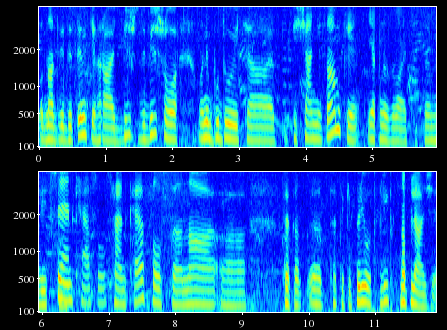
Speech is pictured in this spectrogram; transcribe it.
одна-дві дитинки грають. Більш здебільшого вони будують е, піщані замки, як називається це англійською? Sand castles. Sand Castles на е, це, е, це такий період влітку на пляжі.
